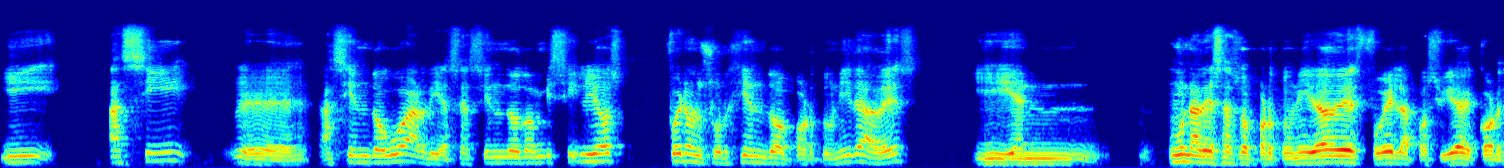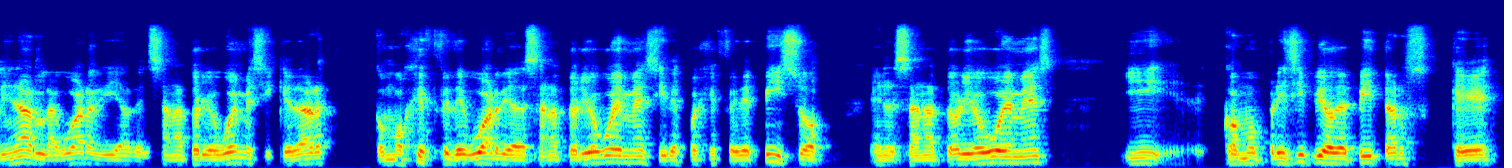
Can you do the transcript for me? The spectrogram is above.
Y así eh, haciendo guardias, haciendo domicilios, fueron surgiendo oportunidades y en una de esas oportunidades fue la posibilidad de coordinar la guardia del Sanatorio Güemes y quedar como jefe de guardia del Sanatorio Güemes y después jefe de piso en el Sanatorio Güemes. Y como principio de Peters que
